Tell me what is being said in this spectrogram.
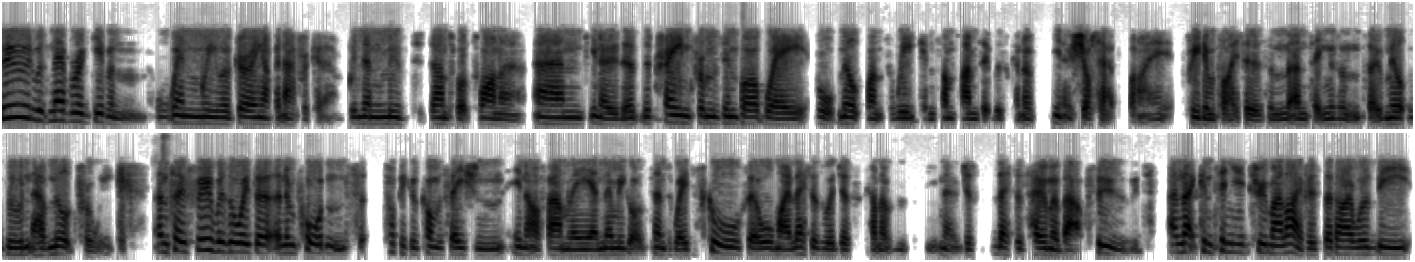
Food was never a given when we were growing up in Africa. We then moved down to Botswana and, you know, the, the train from Zimbabwe brought milk once a week and sometimes it was kind of, you know, shot at by freedom fighters and, and things. And so milk, we wouldn't have milk for a week. And so food was always a, an important topic of conversation in our family. And then we got sent away to school. So all my letters were just kind of, you know, just letters home about food. And that continued through my life is that I would be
